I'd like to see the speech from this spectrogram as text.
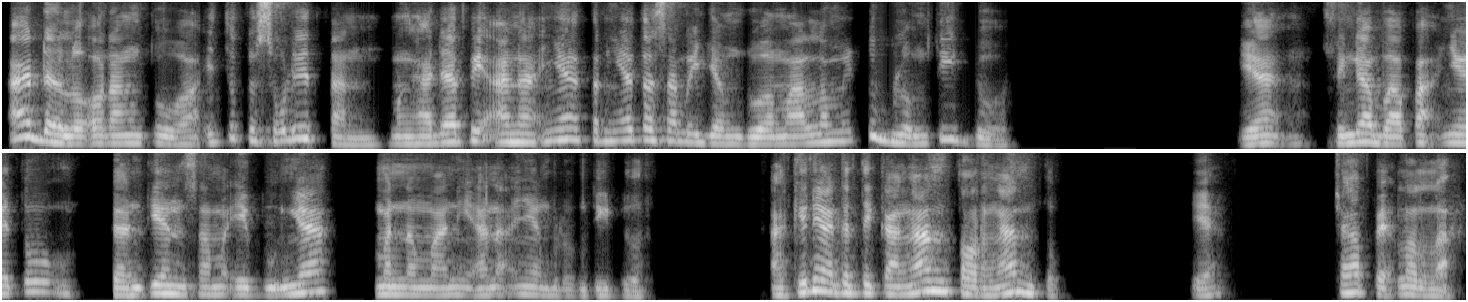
Ada loh orang tua itu kesulitan menghadapi anaknya ternyata sampai jam 2 malam itu belum tidur. Ya, sehingga bapaknya itu gantian sama ibunya menemani anaknya yang belum tidur. Akhirnya ketika ngantor ngantuk, ya capek, lelah.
